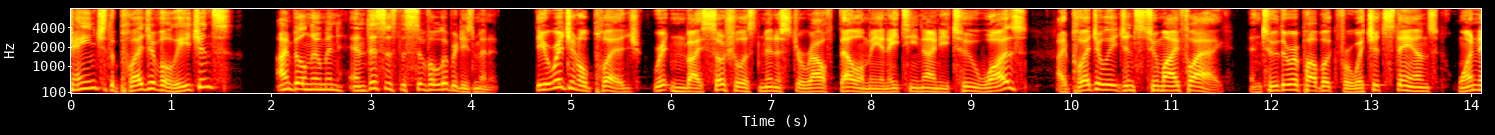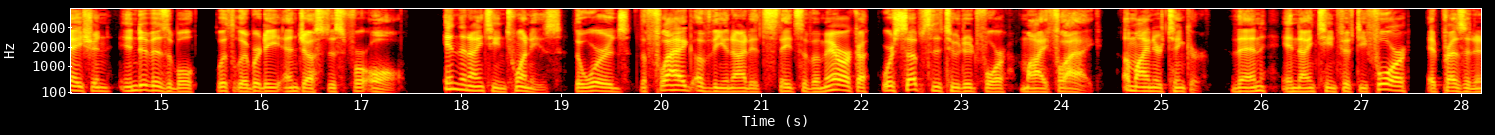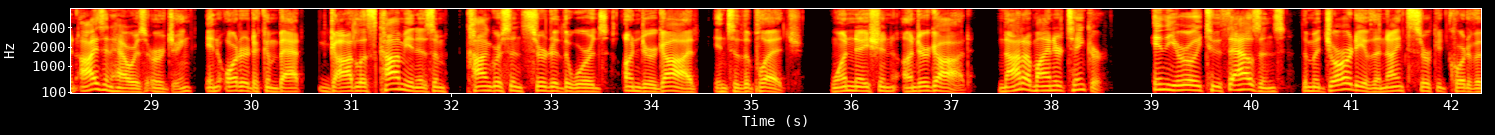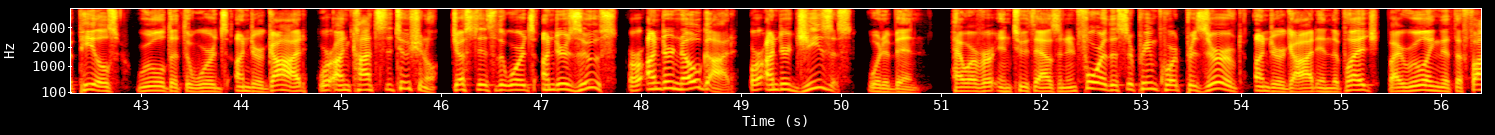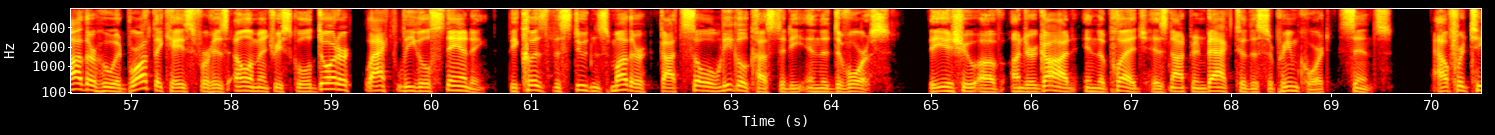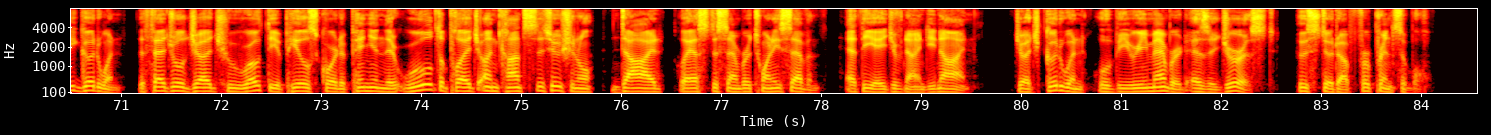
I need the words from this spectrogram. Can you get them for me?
change the Pledge of Allegiance? I'm Bill Newman, and this is the Civil Liberties Minute. The original pledge, written by Socialist Minister Ralph Bellamy in 1892, was I pledge allegiance to my flag and to the republic for which it stands, one nation, indivisible, with liberty and justice for all. In the 1920s, the words, the flag of the United States of America, were substituted for my flag, a minor tinker. Then, in 1954, at President Eisenhower's urging, in order to combat godless communism, Congress inserted the words under God into the pledge. One nation under God, not a minor tinker. In the early 2000s, the majority of the Ninth Circuit Court of Appeals ruled that the words under God were unconstitutional, just as the words under Zeus, or under no God, or under Jesus would have been. However, in 2004, the Supreme Court preserved under God in the pledge by ruling that the father who had brought the case for his elementary school daughter lacked legal standing because the student's mother got sole legal custody in the divorce. The issue of under God in the pledge has not been back to the Supreme Court since. Alfred T. Goodwin, the federal judge who wrote the appeals court opinion that ruled the pledge unconstitutional, died last December 27th at the age of 99. Judge Goodwin will be remembered as a jurist who stood up for principle.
